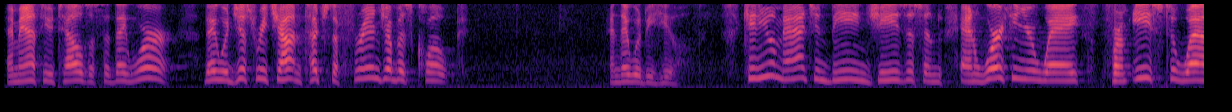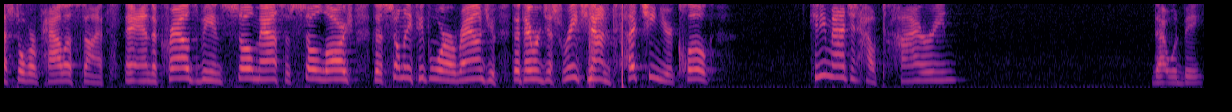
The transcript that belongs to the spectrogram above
And Matthew tells us that they were. They would just reach out and touch the fringe of his cloak and they would be healed. Can you imagine being Jesus and, and working your way from east to west over Palestine and the crowds being so massive, so large, that so many people were around you that they were just reaching out and touching your cloak? Can you imagine how tiring that would be?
